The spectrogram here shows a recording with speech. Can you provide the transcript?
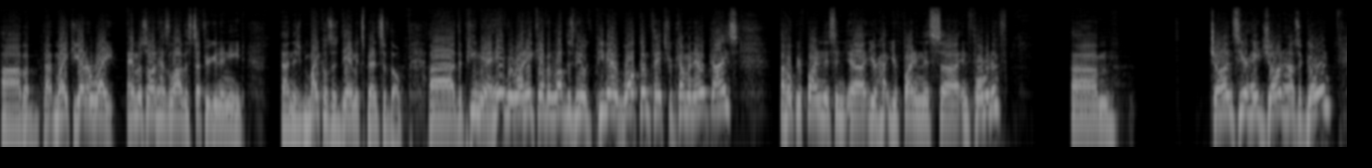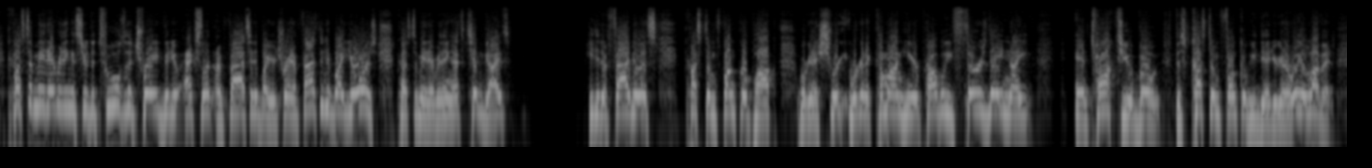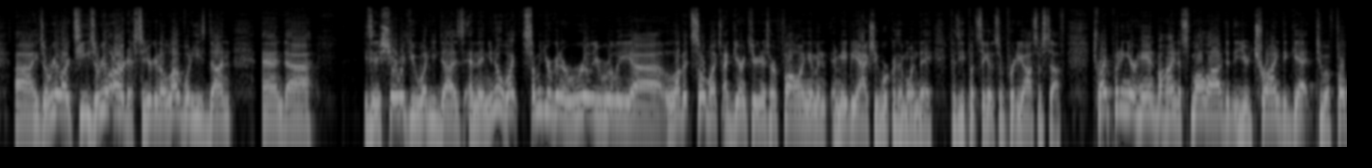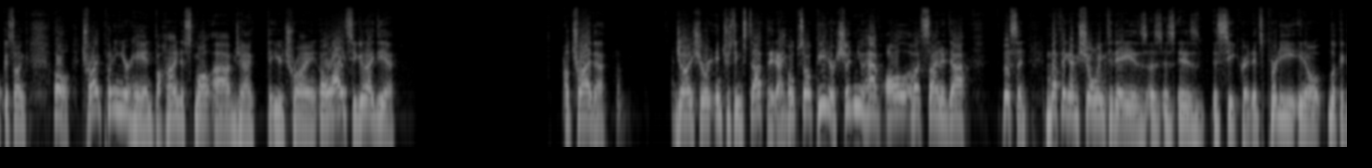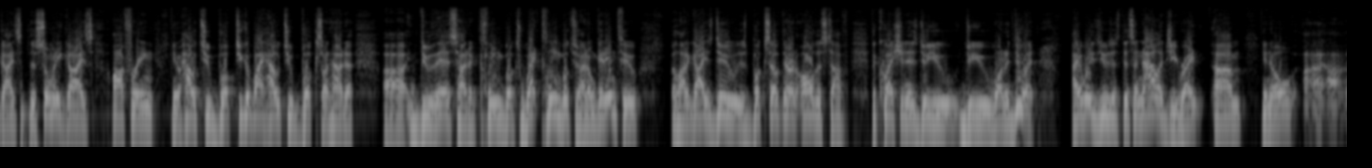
Uh, but, but Mike, you got it right. Amazon has a lot of the stuff you're going to need. And the, Michael's is damn expensive though. Uh, the P Man. Hey everyone. Hey Kevin. Love this video. P Man, welcome. Thanks for coming out, guys. I hope you're finding this. In, uh, you're you're finding this uh, informative. Um, John's here. Hey John, how's it going? Custom made everything this year. The tools of the trade video, excellent. I'm fascinated by your trade. I'm fascinated by yours. Custom made everything. That's Tim, guys. He did a fabulous custom Funko Pop. We're gonna we're gonna come on here probably Thursday night and talk to you about this custom Funko he did. You're gonna really love it. Uh, he's a real artist. He's a real artist, and you're gonna love what he's done. And uh, He's going to share with you what he does. And then, you know what? Some of you are going to really, really uh, love it so much. I guarantee you're going to start following him and, and maybe actually work with him one day because he puts together some pretty awesome stuff. Try putting your hand behind a small object that you're trying to get to a focus on. Oh, try putting your hand behind a small object that you're trying. Oh, I see. Good idea. I'll try that. John Short, interesting stuff. I hope so. Peter, shouldn't you have all of us sign a listen, nothing I'm showing today is is is, is secret. It's pretty, you know. Look at guys. There's so many guys offering, you know, how to books. You can buy how to books on how to uh, do this, how to clean books, wet clean books. I don't get into. A lot of guys do. There's books out there on all this stuff. The question is, do you do you want to do it? I always use this, this analogy, right? Um, you know,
